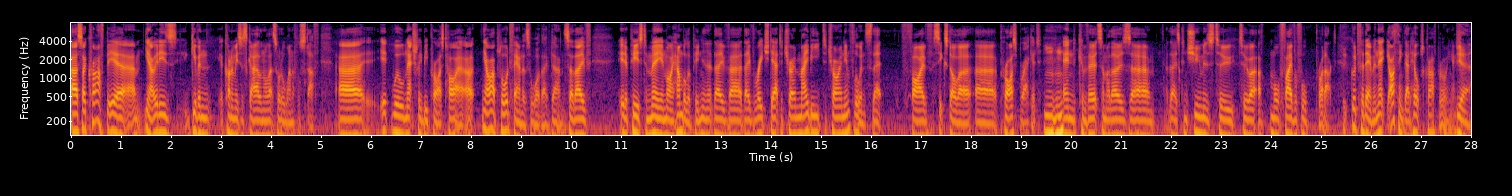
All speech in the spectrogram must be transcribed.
Uh, so craft beer, um, you know, it is given economies of scale and all that sort of wonderful stuff. Uh, it will naturally be priced higher. Uh, you know, I applaud founders for what they've done. So they've. It appears to me, in my humble opinion, that they've uh, they've reached out to try maybe to try and influence that five six dollar uh, price bracket Mhm. and convert some of those um, those consumers to to a, a more favourable product. Good for them, and that I think that helps craft brewing. Actually, Yeah,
